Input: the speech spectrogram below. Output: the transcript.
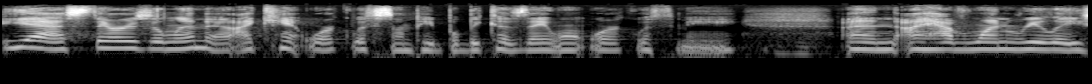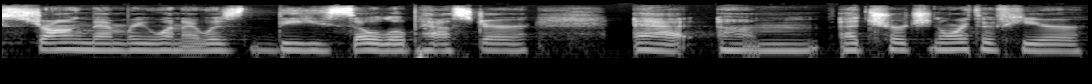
yes, there is a limit. I can't work with some people because they won't work with me. Mm-hmm. And I have one really strong memory when I was the solo pastor at um, a church north of here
